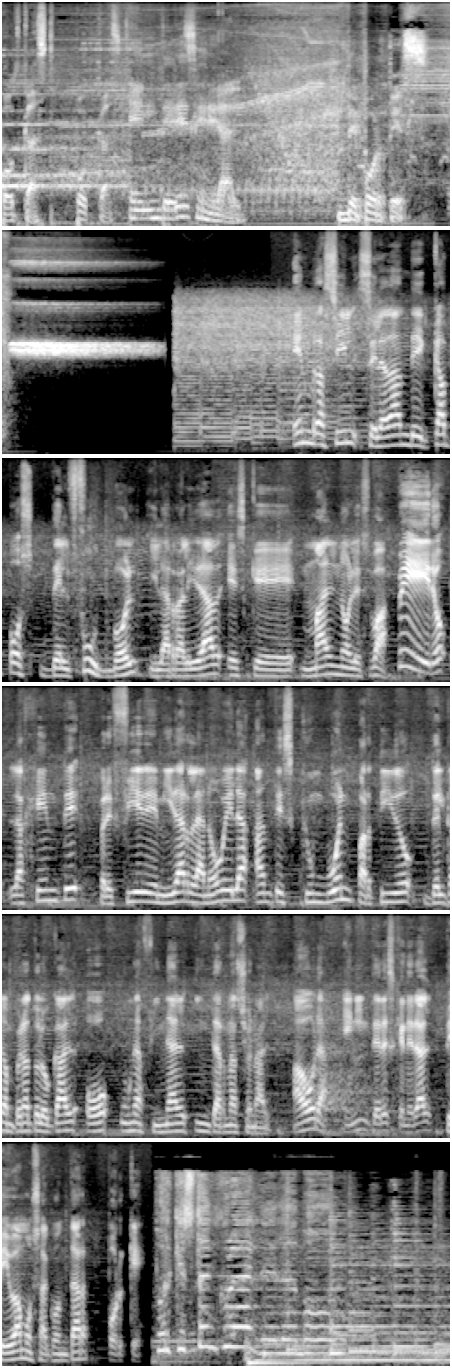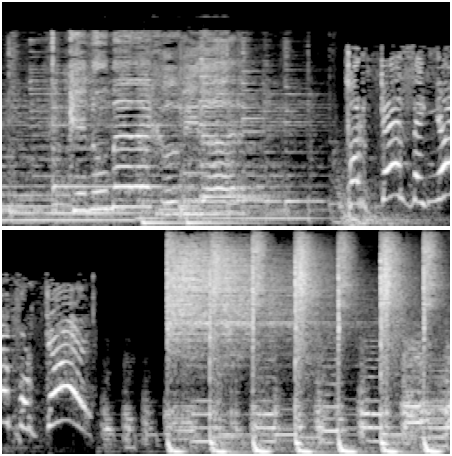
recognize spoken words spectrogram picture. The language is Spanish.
Podcast, podcast en interés general. Deportes. En Brasil se la dan de capos del fútbol y la realidad es que mal no les va. Pero la gente prefiere mirar la novela antes que un buen partido del campeonato local o una final internacional. Ahora, en interés general, te vamos a contar por qué. Porque es tan cruel el amor que no me deja olvidar. ¿Por qué, señor? ¿Por qué?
